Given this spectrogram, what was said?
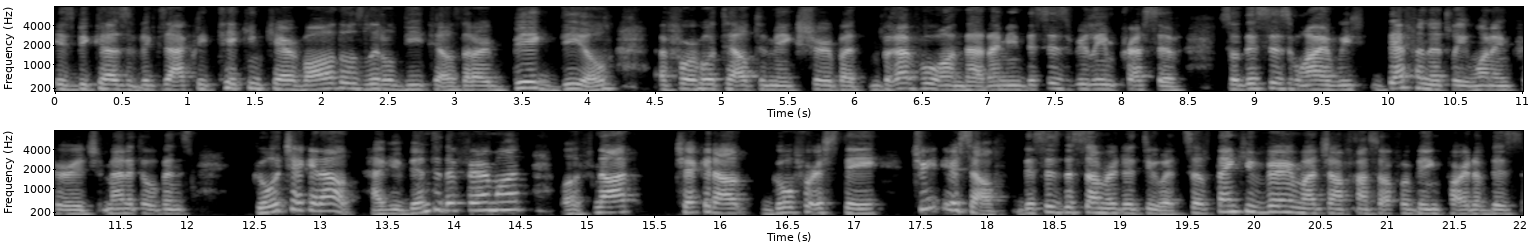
is because of exactly taking care of all those little details that are a big deal uh, for a hotel to make sure. But bravo on that. I mean, this is really impressive. So this is why we definitely want to encourage Manitobans, go check it out. Have you been to the Fairmont? Well, if not, check it out, go for a stay, treat yourself. This is the summer to do it. So thank you very much, Jean Francois, for being part of this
